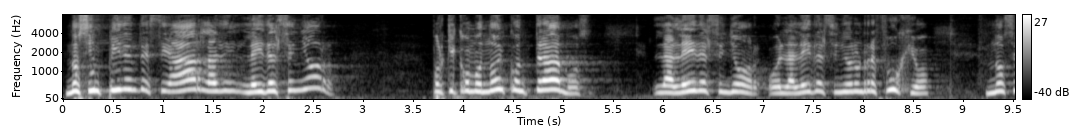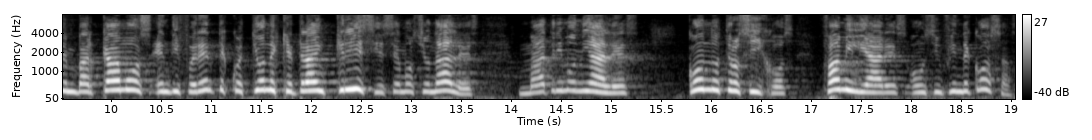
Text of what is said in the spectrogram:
nos impiden desear la ley del Señor. Porque como no encontramos la ley del Señor o la ley del Señor un refugio, nos embarcamos en diferentes cuestiones que traen crisis emocionales, matrimoniales, con nuestros hijos, familiares o un sinfín de cosas.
